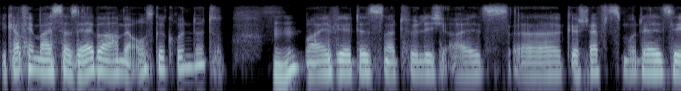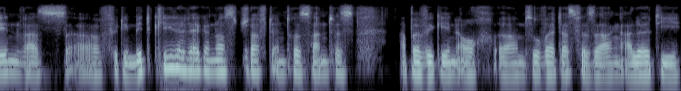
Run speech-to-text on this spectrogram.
Die Kaffeemeister selber haben wir ausgegründet, mhm. weil wir das natürlich als äh, Geschäftsmodell sehen, was äh, für die Mitglieder der Genossenschaft interessant ist. Aber wir gehen auch ähm, so weit, dass wir sagen, alle, die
